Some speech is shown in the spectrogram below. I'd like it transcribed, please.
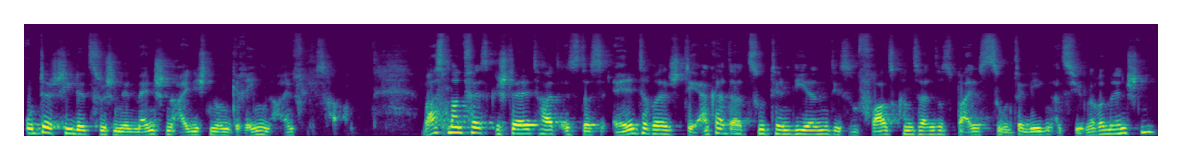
Unterschiede zwischen den Menschen eigentlich nur einen geringen Einfluss haben. Was man festgestellt hat, ist, dass Ältere stärker dazu tendieren, diesem False Consensus Bias zu unterliegen als jüngere Menschen.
